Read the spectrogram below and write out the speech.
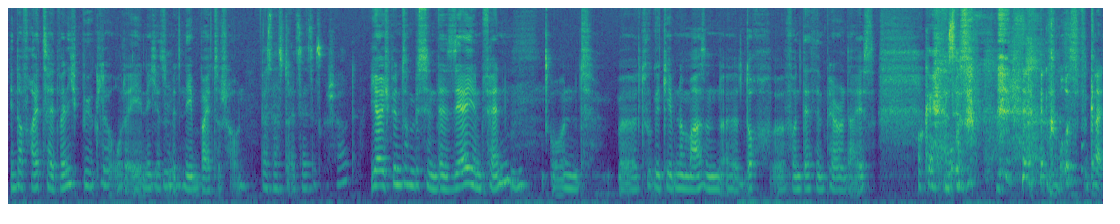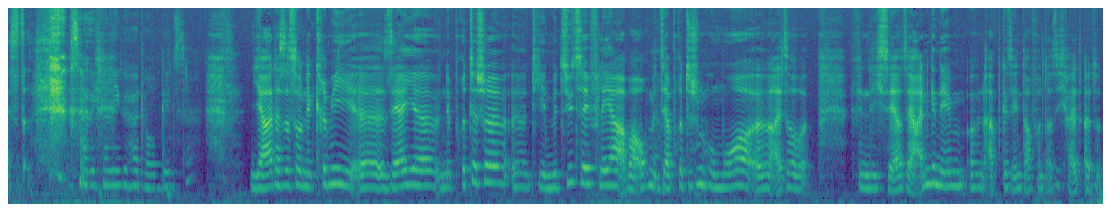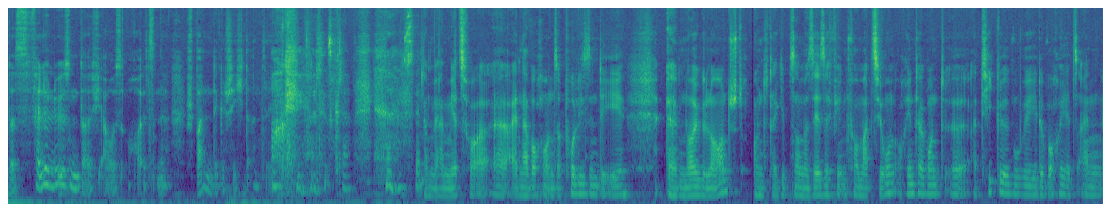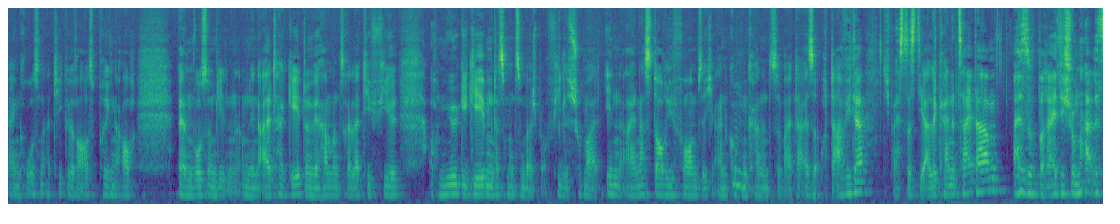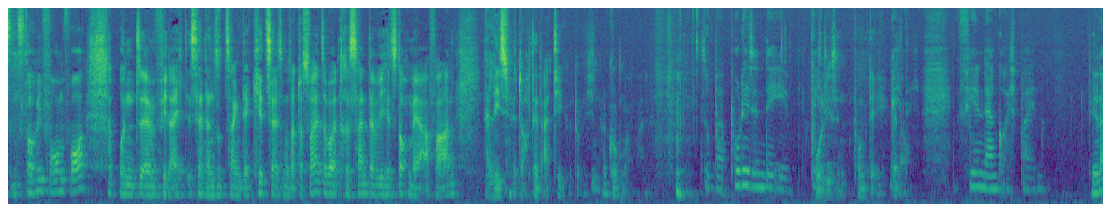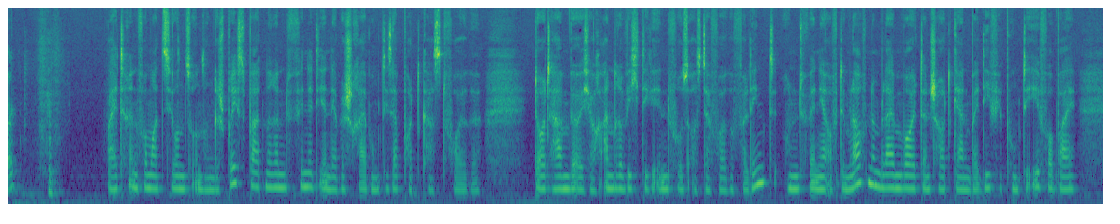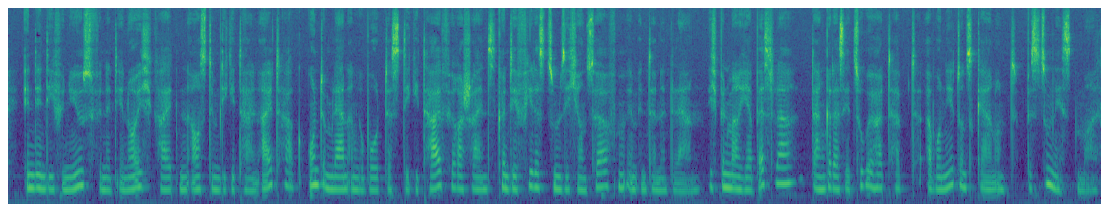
in der Freizeit, wenn ich bügle oder ähnliches, mhm. mit nebenbei zu schauen. Was hast du als letztes geschaut? Ja, ich bin so ein bisschen der Serienfan mhm. und äh, zugegebenermaßen äh, doch äh, von Death in Paradise. Okay, groß, groß begeistert. Das habe ich noch nie gehört. Worum geht's da? Ja, das ist so eine Krimi-Serie, eine britische, äh, die mit Südsee-Flair, aber auch mit sehr britischem Humor. Äh, also finde ich sehr, sehr angenehm. Und abgesehen davon, dass ich halt also das Fälle lösen durchaus auch als eine spannende Geschichte ansehe. Okay, alles klar. wir haben jetzt vor äh, einer Woche unser polysin.de äh, neu gelauncht und da gibt es nochmal sehr, sehr viel Information, auch Hintergrundartikel, äh, wo wir jede Woche jetzt einen, einen großen Artikel rausbringen, auch ähm, wo es um den, um den Alltag geht und wir haben uns relativ viel auch Mühe gegeben, dass man zum Beispiel auch vieles schon mal in einer Storyform sich angucken mhm. kann und so weiter. Also auch da wieder, ich weiß, dass die alle keine Zeit haben, also bereits bereite ich schon mal alles in Storyform vor. Und ähm, vielleicht ist ja dann sozusagen der Kitzel, als man sagt, das war jetzt aber interessant, da will ich jetzt doch mehr erfahren. Da lese ich mir doch den Artikel durch. Dann gucken wir mal. Super, polysin.de. Polysin.de, genau. Vielen Dank euch beiden. Vielen Dank. Weitere Informationen zu unseren Gesprächspartnerinnen findet ihr in der Beschreibung dieser Podcast-Folge. Dort haben wir euch auch andere wichtige Infos aus der Folge verlinkt. Und wenn ihr auf dem Laufenden bleiben wollt, dann schaut gerne bei difi.de vorbei. In den DeFi News findet ihr Neuigkeiten aus dem digitalen Alltag und im Lernangebot des Digitalführerscheins könnt ihr vieles zum sicheren Surfen im Internet lernen. Ich bin Maria Bessler, danke, dass ihr zugehört habt, abonniert uns gern und bis zum nächsten Mal.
